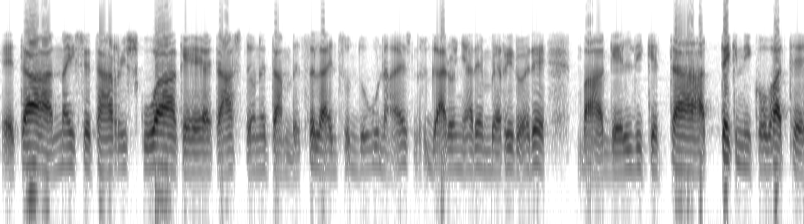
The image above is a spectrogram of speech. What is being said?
eta naiz eta arriskuak e, eta aste honetan bezala entzun duguna, ez? Garoñaren berriro ere, ba geldik eta tekniko bat e,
